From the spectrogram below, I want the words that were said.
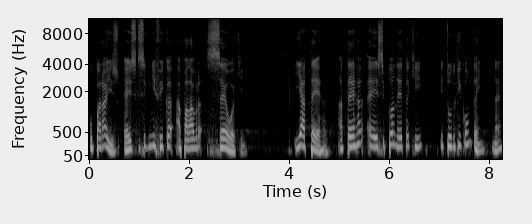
o paraíso. É isso que significa a palavra céu aqui. E a terra? A terra é esse planeta aqui e tudo que contém, né?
